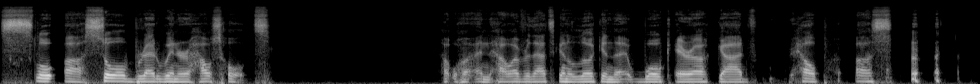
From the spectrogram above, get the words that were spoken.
slow, uh, sole breadwinner households and however that's going to look in the woke era, God help us.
